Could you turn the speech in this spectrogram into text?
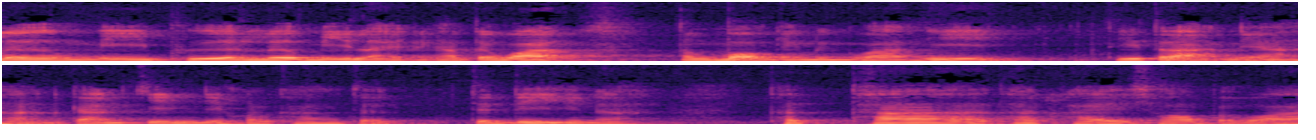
เริ่มมีเพื่อนเริ่มมีอะไรนะครับ แต่ว่าต้องบอกอย่างหนึ่งว่าที่ที่ตราดนี้อาหารการกินที่ค่อนข้างจะจะดีนะถ้าถ้าถ้าใครชอบแบบว่า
